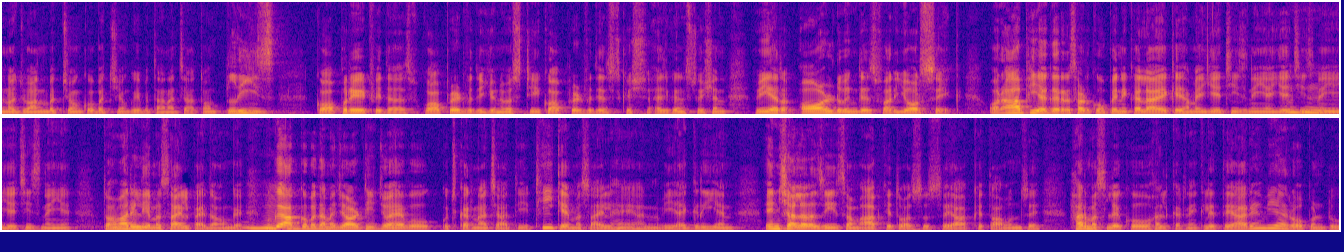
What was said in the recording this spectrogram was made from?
نوجوان بچوں کو بچیوں کو یہ بتانا چاہتا ہوں please cooperate with cooperate with university cooperate education institution we are all doing this for your sake اور آپ ہی اگر سڑکوں پہ نکل آئے کہ ہمیں یہ چیز نہیں ہے یہ چیز نہیں ہے یہ چیز نہیں ہے تو ہمارے لیے مسائل پیدا ہوں گے کیونکہ آپ کو پتا میجورٹی جو ہے وہ کچھ کرنا چاہتی ہے ٹھیک ہے مسائل ہیں اینڈ وی ایگری اینڈ ان شاء اللہ عزیز ہم آپ کے توسط سے آپ کے تعاون سے ہر مسئلے کو حل کرنے کے لیے تیار ہیں we are open to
